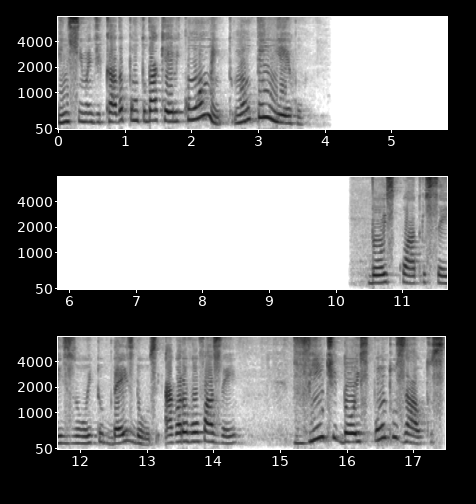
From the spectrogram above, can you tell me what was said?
Em cima de cada ponto daquele com aumento. Não tem erro. dois, quatro, seis, oito, dez, doze. Agora eu vou fazer 22 pontos altos.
